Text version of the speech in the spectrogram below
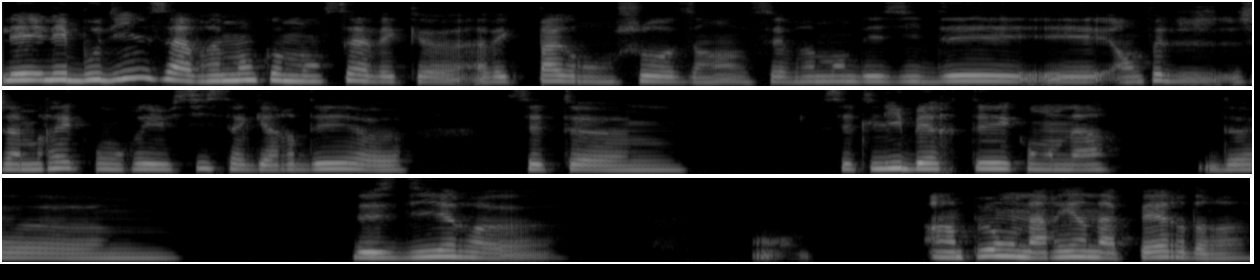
Les, les boudines, ça a vraiment commencé avec, euh, avec pas grand-chose. Hein. C'est vraiment des idées. Et en fait, j'aimerais qu'on réussisse à garder euh, cette, euh, cette liberté qu'on a de, de se dire un peu on n'a rien à perdre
